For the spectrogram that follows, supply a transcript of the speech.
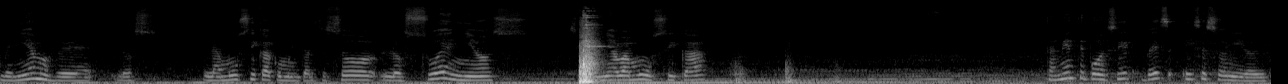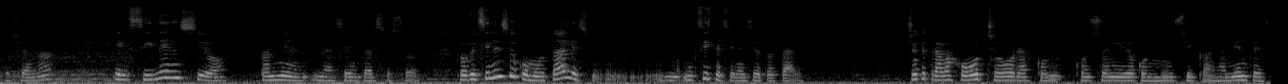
veníamos de los la música como intercesor, los sueños, si soñaba música. También te puedo decir, ¿ves ese sonido? Dije yo, ¿no? El silencio también me hace intercesor. Porque el silencio como tal es, no existe el silencio total. Yo que trabajo ocho horas con, con sonido, con música, en ambientes,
